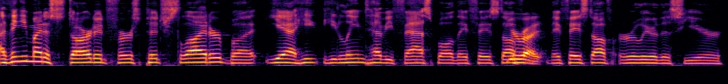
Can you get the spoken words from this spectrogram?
I think he might have started first pitch slider, but yeah, he he leaned heavy fastball. They faced off. You're right. They faced off earlier this year,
